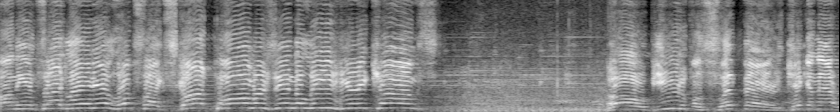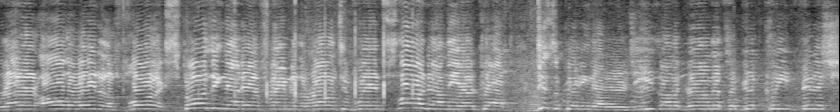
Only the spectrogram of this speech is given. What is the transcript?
On the inside lane, it looks like Scott Palmer's in the lead. Here he comes. Oh, beautiful slip there. Kicking that rudder all the way to the floor, exposing that airframe to the relative wind, slowing down the aircraft, dissipating that energy. He's on the ground. That's a good, clean finish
